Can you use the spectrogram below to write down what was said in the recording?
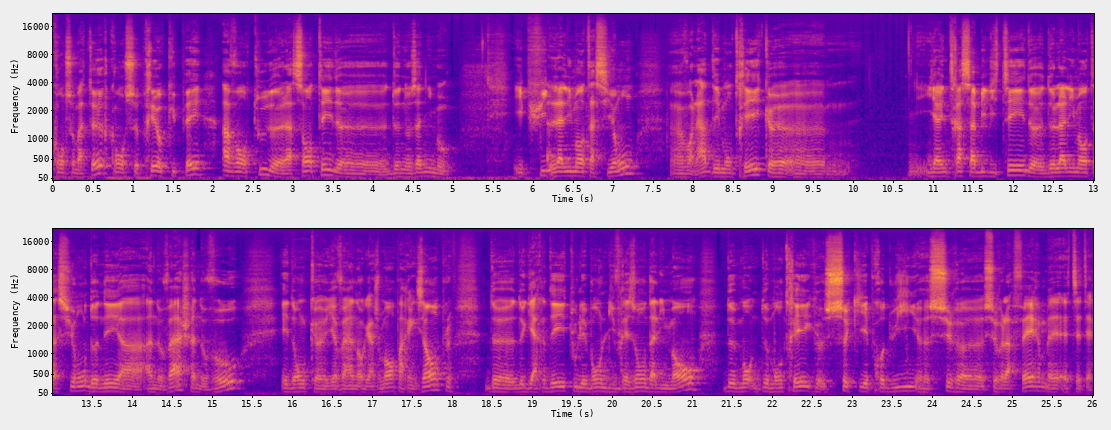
consommateurs qu'on se préoccupait avant tout de la santé de, nos animaux. Et puis l'alimentation, euh, voilà, démontrer que... Euh, il y a une traçabilité de, l'alimentation donnée à, nos vaches, à nos veaux. Et donc, euh, il y avait un engagement, par exemple, de, garder tous les bons de livraison d'aliments, de, montrer ce qui est produit euh, euh, sur, la ferme, etc.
